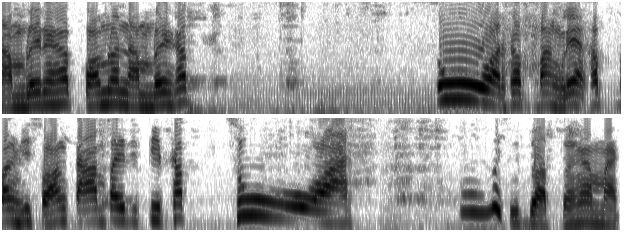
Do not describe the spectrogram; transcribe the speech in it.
นำเลยนะครับ พร้อมแล้วนำเลยครับสวดครับบังแรกครับบังที่สองตามไปติดๆครับสวด โอ้สุดยอดสวยงามมาก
